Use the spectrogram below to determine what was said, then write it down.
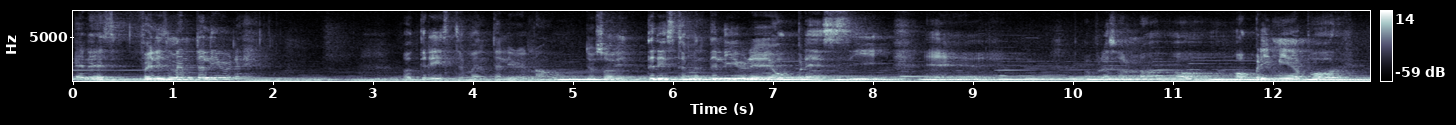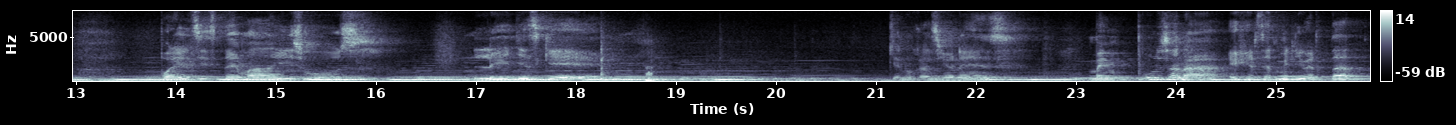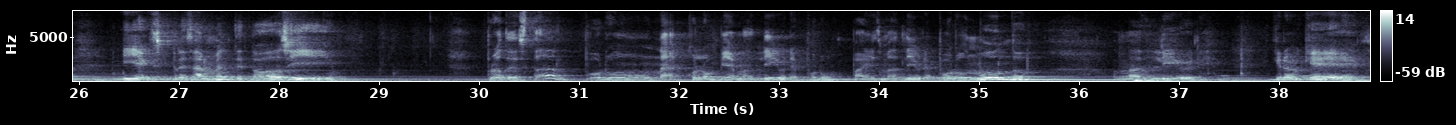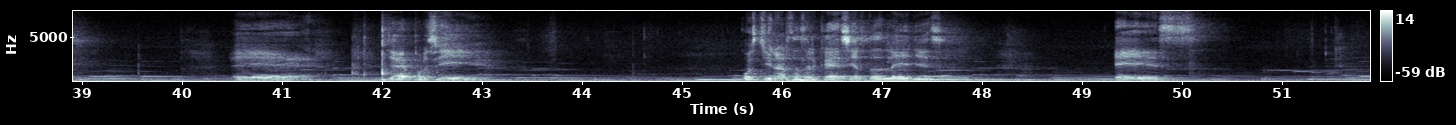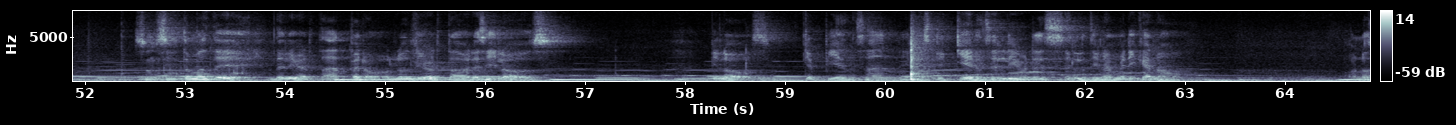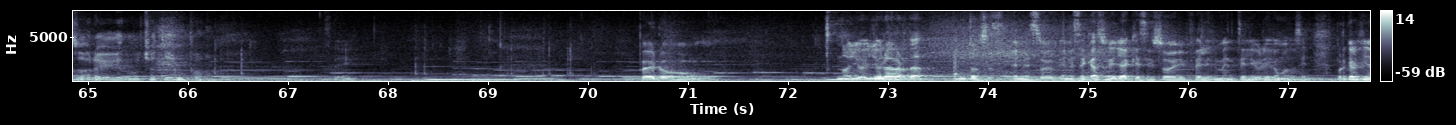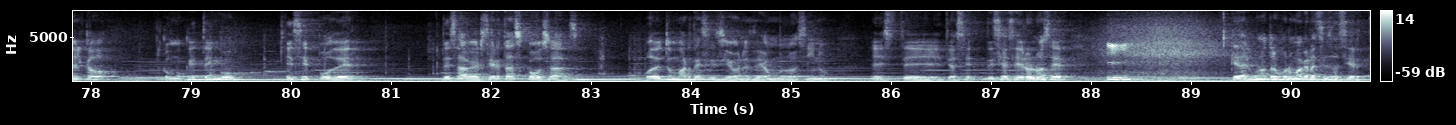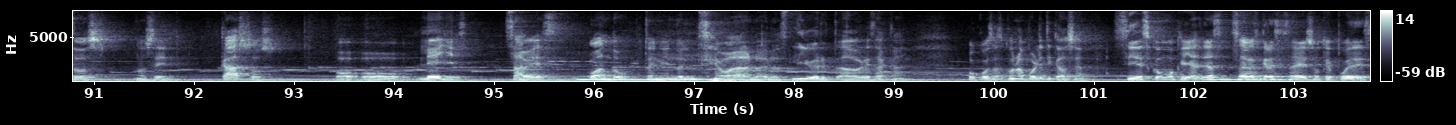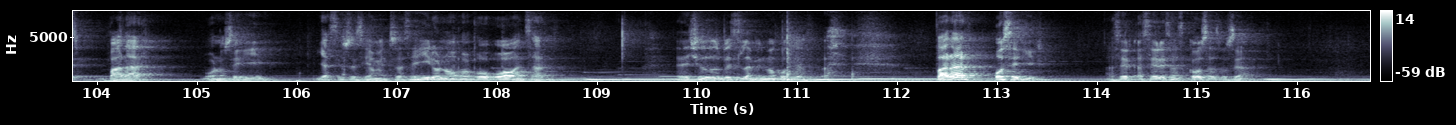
¿Eres felizmente libre? ¿O tristemente libre? No, yo soy tristemente libre, opresi, eh, opresor no, oprimido por, por el sistema y sus leyes que, que en ocasiones me impulsan a ejercer mi libertad y expresarme ante todos y protestar por una Colombia más libre, por un país más libre, por un mundo más libre. Creo que eh, ya de por sí cuestionarse acerca de ciertas leyes es son síntomas de, de libertad, pero los libertadores y los y los que piensan y los que quieren ser libres en Latinoamérica no no sobreviven mucho tiempo. Sí. Pero. No, yo, yo la verdad, entonces en, eso, en ese caso diría que sí soy felizmente libre, digamos así. Porque al fin y al cabo, como que tengo ese poder de saber ciertas cosas o de tomar decisiones, digámoslo así, ¿no? Este, de, hacer, de si hacer o no hacer. Y que de alguna otra forma, gracias a ciertos, no sé, casos o, leyes, sabes cuándo, teniendo el tema de los libertadores acá, o cosas con la política, o sea, si es como que ya, ya sabes gracias a eso que puedes parar o no seguir, y así sucesivamente, o sea, seguir o no, o, o avanzar. He dicho dos veces la misma cosa, parar o seguir, hacer, hacer esas cosas, o sea,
